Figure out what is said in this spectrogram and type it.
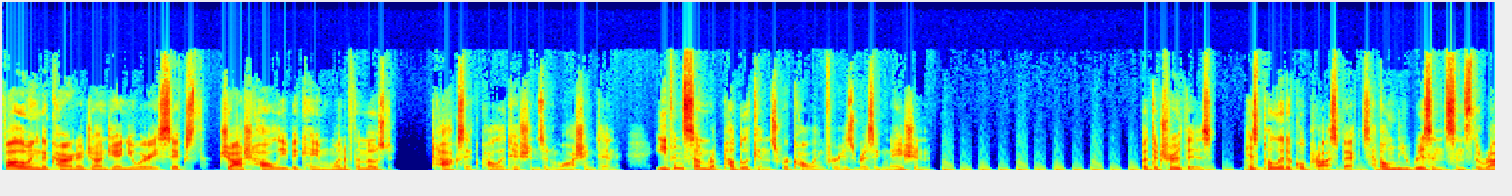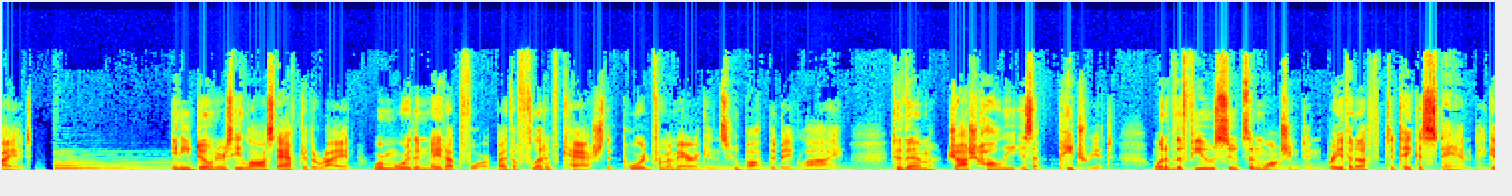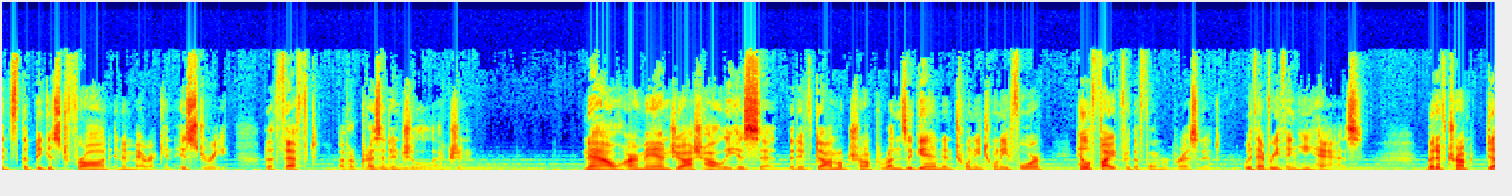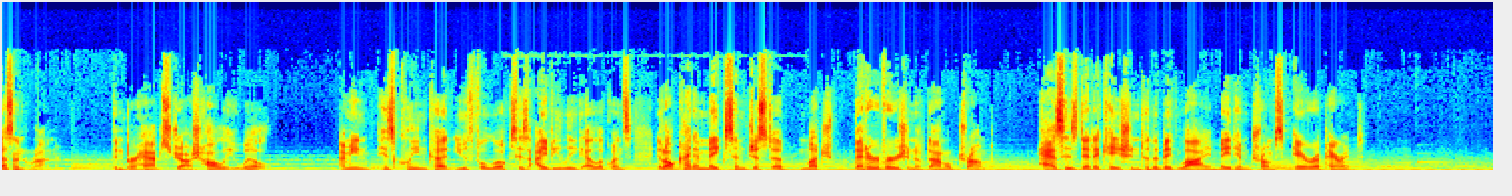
Following the carnage on January 6th, Josh Hawley became one of the most toxic politicians in Washington. Even some Republicans were calling for his resignation. But the truth is, his political prospects have only risen since the riot. Any donors he lost after the riot were more than made up for by the flood of cash that poured from Americans who bought the big lie. To them, Josh Hawley is a patriot, one of the few suits in Washington brave enough to take a stand against the biggest fraud in American history the theft of a presidential election. Now, our man Josh Hawley has said that if Donald Trump runs again in 2024, he'll fight for the former president with everything he has. But if Trump doesn't run, then perhaps Josh Hawley will. I mean, his clean cut, youthful looks, his Ivy League eloquence, it all kind of makes him just a much better version of Donald Trump. Has his dedication to the big lie made him Trump's heir apparent?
